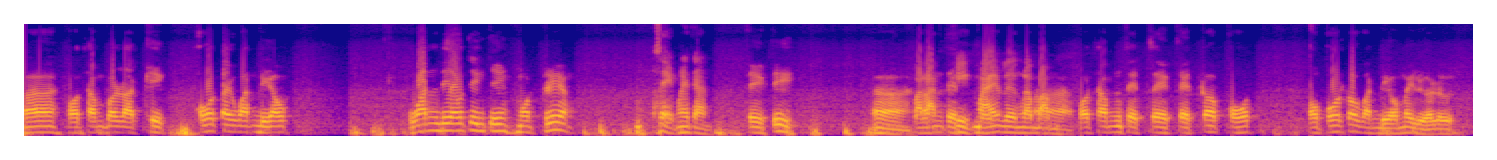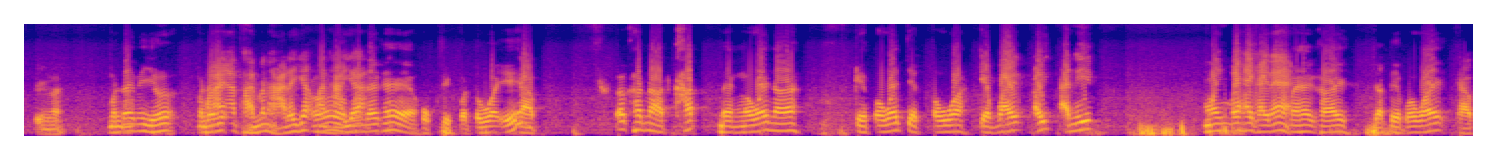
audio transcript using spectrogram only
มาพอทำประหลัดขิกโพสต์ไปวันเดียว วันเดียวจริง ๆ หมดเกลี้ยงเสกไหมอาจารย์เสกที่อ่าประหลัดทำเสร็จขีกไม้เรืองระบอ่าพอทำเสร็จเสกเสร็จก็โพสต์พอโพสต์ก็วันเดียวไม่เหลือเลยเป็นไงมันได้ไม่เยอะำมันไม้ได้อาถรรพ์มันหาได้ยากเออมันหายากได้แค่หกสิบกว่าตัวเองครับ แล้วขนาดคัดแบ่งเอาไว้นะ เก็บเอาไว้เจ็ดตัวเก็บไว้เอ้ยอันนี้ ไม่ไม่ให้ใครแน่ไม่ให้ใครจะเก็บเอาไว้ครับ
